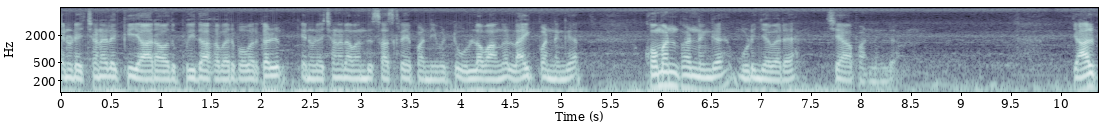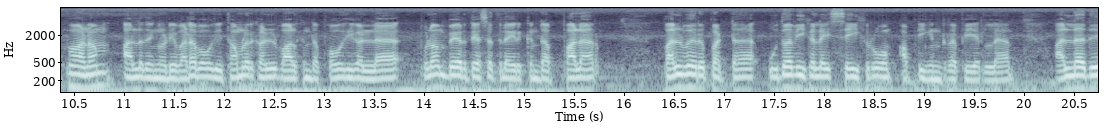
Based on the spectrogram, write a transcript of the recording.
என்னுடைய சேனலுக்கு யாராவது புதிதாக வருபவர்கள் என்னுடைய சேனலை வந்து சப்ஸ்கிரைப் பண்ணிவிட்டு உள்ளே வாங்க லைக் பண்ணுங்கள் கொமெண்ட் பண்ணுங்கள் முடிஞ்ச வரை ஷேர் பண்ணுங்கள் யாழ்ப்பாணம் அல்லது எங்களுடைய வடபகுதி தமிழர்கள் வாழ்கின்ற பகுதிகளில் புலம்பெயர் தேசத்தில் இருக்கின்ற பலர் பல்வேறுபட்ட உதவிகளை செய்கிறோம் அப்படிங்கின்ற பெயரில் அல்லது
